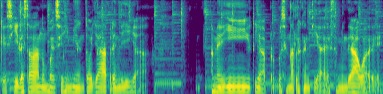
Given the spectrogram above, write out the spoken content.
que sí le estaba dando un buen seguimiento, ya aprendí a, a medir y a proporcionar las cantidades también de agua, de,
